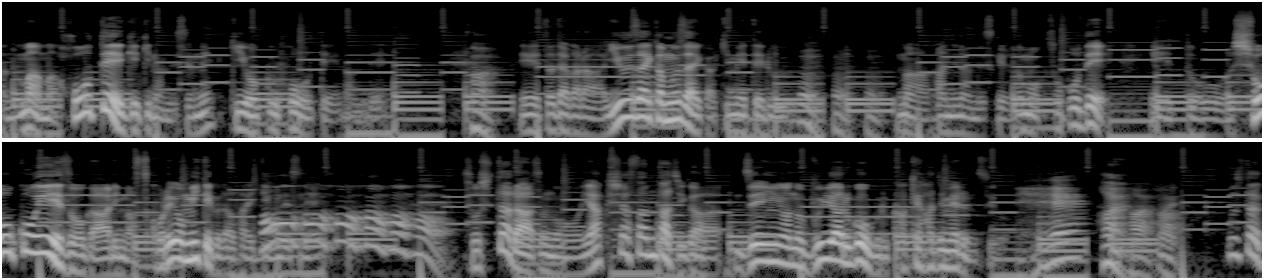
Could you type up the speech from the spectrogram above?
あのまあまあ法廷劇なんですよね。記憶法廷なんで、はい。えー、とだから有罪か無罪か決めてる、うんうんうん。ままあ、感じなんですけれどもそこで、えー、と証拠映像があります。これを見てくださいって言うんですね。はあはあはそしたらその役者さんたちが全員あの VR ゴーグルかけ始めるんですよ。へえはいはい。はいそしたら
